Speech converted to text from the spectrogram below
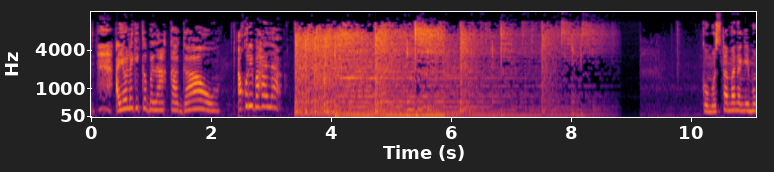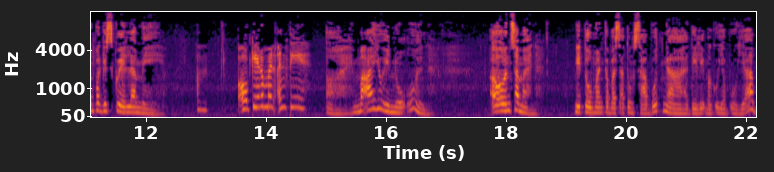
Ayaw lagi ka bala ka gaw. Ako rin bahala. Kumusta man ang imong pag-eskwela, May? um, okay naman, auntie. Ay, maayo hinuon. Aon sa man, nituman ka ba sa atong sabot nga dili mag-uyab-uyab?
